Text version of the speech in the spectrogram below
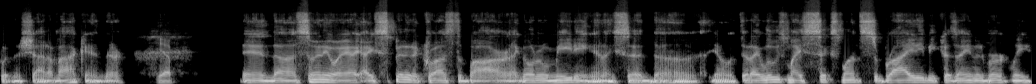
putting a shot of vodka in there. Yep. And uh, so anyway, I, I, spit it across the bar, and I go to a meeting, and I said, uh, you know, did I lose my six months sobriety because I inadvertently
